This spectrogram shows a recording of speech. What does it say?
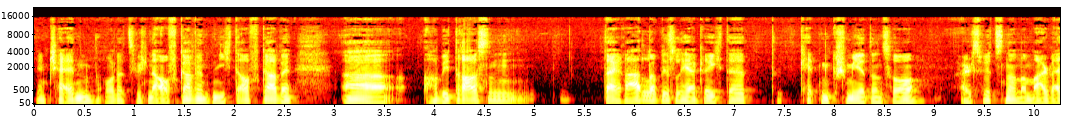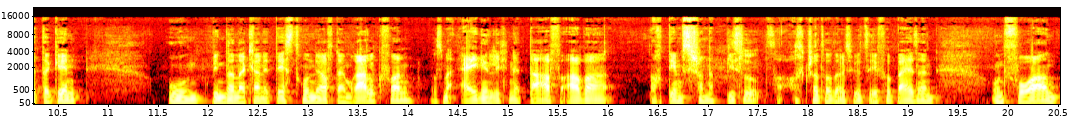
entscheiden oder zwischen Aufgabe und Nichtaufgabe, äh, habe ich draußen dein Radl ein bisschen hergerichtet, Ketten geschmiert und so, als würde es noch normal weitergehen. Und bin dann eine kleine Testrunde auf deinem Radl gefahren, was man eigentlich nicht darf, aber nachdem es schon ein bisschen so ausgeschaut hat, als würde es eh vorbei sein, und vor und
